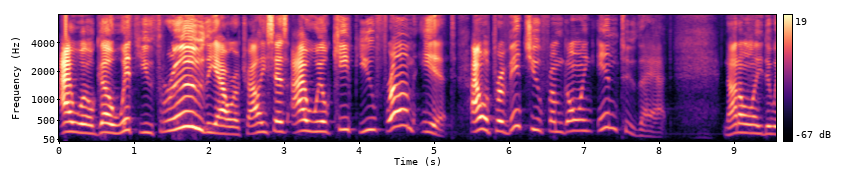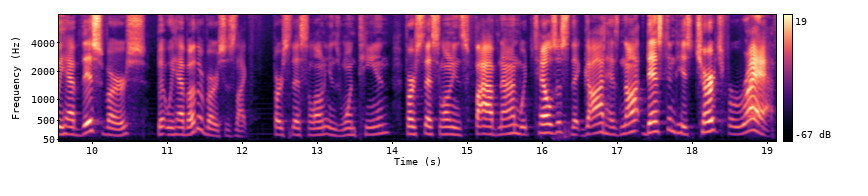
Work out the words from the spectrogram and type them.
I will go with you through the hour of trial. He says, I will keep you from it. I will prevent you from going into that. Not only do we have this verse, but we have other verses like 1 Thessalonians 1.10, 1 Thessalonians 5.9, which tells us that God has not destined His church for wrath.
